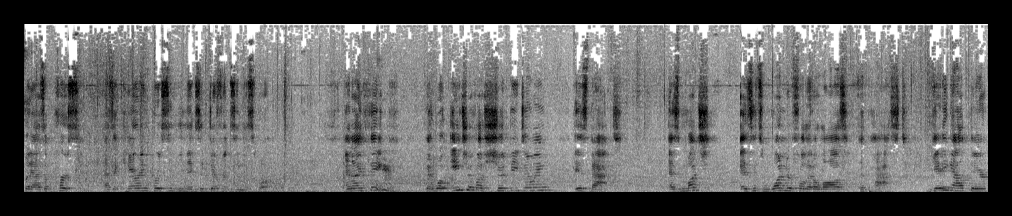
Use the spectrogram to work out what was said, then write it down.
but as a person, as a caring person who makes a difference in this world. And I think that what each of us should be doing is that. as much as it's wonderful that a laws passed, getting out there,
